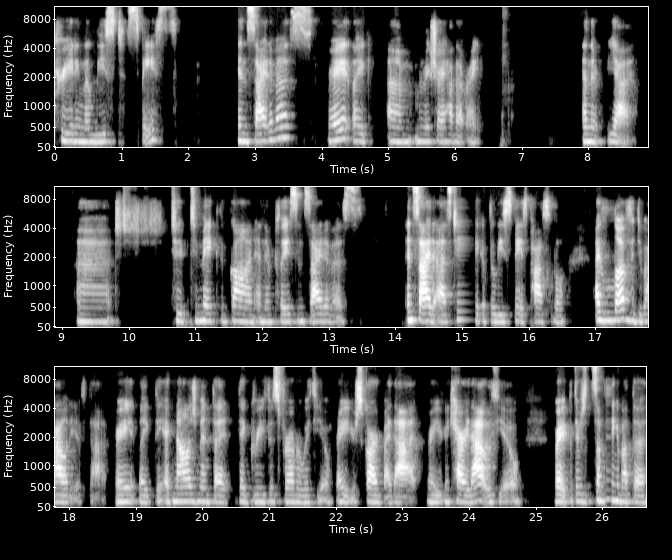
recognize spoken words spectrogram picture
creating the least space inside of us right like um i'm gonna make sure i have that right and the yeah uh, to to make the gone and their place inside of us, inside us, take up the least space possible. I love the duality of that, right? Like the acknowledgement that that grief is forever with you, right? You're scarred by that, right? You're gonna carry that with you, right? But there's something about the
